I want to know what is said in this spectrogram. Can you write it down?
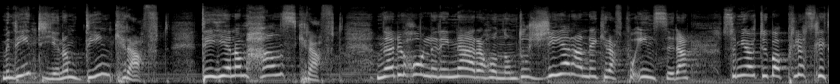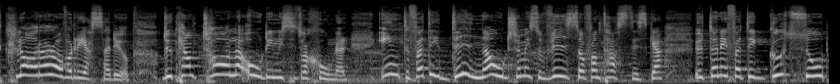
Men det är inte genom din kraft. Det är genom hans kraft. När du håller dig nära honom, då ger han dig kraft på insidan som gör att du bara plötsligt klarar av att resa dig upp. Du kan tala ord in i situationer, inte för att det är dina ord som är så visa och fantastiska, utan det är för att det är Guds ord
